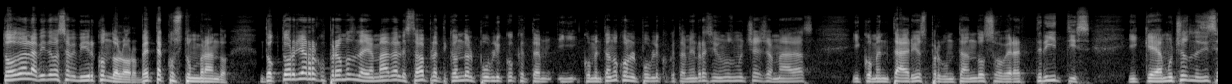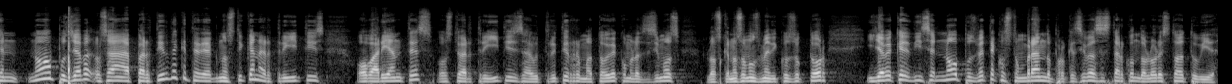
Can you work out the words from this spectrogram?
Toda la vida vas a vivir con dolor, vete acostumbrando. Doctor, ya recuperamos la llamada, le estaba platicando al público que y comentando con el público que también recibimos muchas llamadas y comentarios preguntando sobre artritis y que a muchos les dicen, no, pues ya, o sea, a partir de que te diagnostican artritis o variantes, osteoartritis, artritis reumatoide, como les decimos los que no somos médicos, doctor, y ya ve que dicen, no, pues vete acostumbrando porque así vas a estar con dolores toda tu vida.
